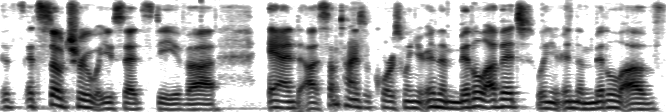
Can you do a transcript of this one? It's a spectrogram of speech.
it's, it's so true what you said, Steve. Uh, and uh, sometimes, of course, when you're in the middle of it, when you're in the middle of,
